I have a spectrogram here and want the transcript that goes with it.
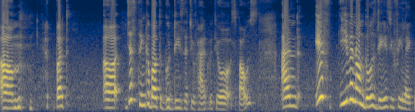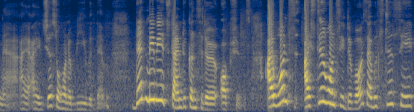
Um, but uh, just think about the good days that you've had with your spouse. And if even on those days you feel like, nah, I, I just don't want to be with them, then maybe it's time to consider options. I won't, I still won't say divorce, I will still say,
